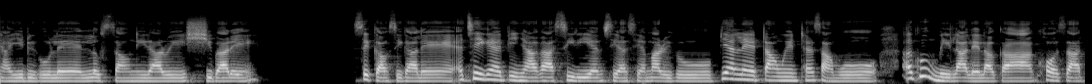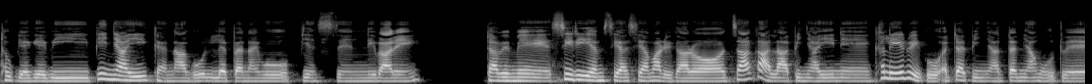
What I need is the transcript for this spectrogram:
ညာရေးတွေကိုလည်းလှုပ်ဆောင်နေတာတွေရှိပါတယ်။စစ်ကောင်စီကလည်းအခြေခံပညာက CDM ဆရာဆရာမတွေကိုပြန်လည်တာဝန်ထမ်းဆောင်ဖို့အခုမေလလယ်လောက်ကခေါ်စာထုတ်ပြန်ခဲ့ပြီးပညာရေးကဏ္ဍကိုလက်ပတ်နိုင်ဖို့ပြင်ဆင်နေပါတယ်။ ဒါပေမဲ့ CDM ဆရာဆရာမတွေကတော့ကြားကာလပညာရေးနဲ့ကလေးတွေကိုအတက်ပညာတက်မြောက်မှုအတွက်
